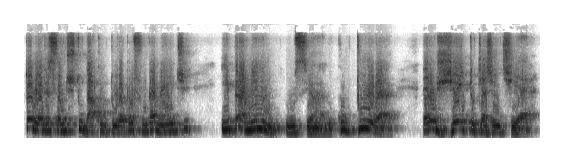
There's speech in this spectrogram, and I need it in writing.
tomei a decisão de estudar cultura profundamente. E para mim, Luciano, cultura é o jeito que a gente é,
